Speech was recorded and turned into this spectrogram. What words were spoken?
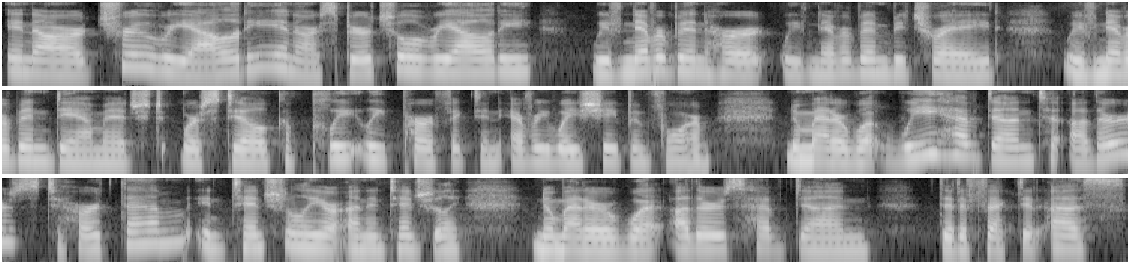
in our true reality, in our spiritual reality, we've never been hurt, we've never been betrayed, We've never been damaged. We're still completely perfect in every way, shape, and form. No matter what we have done to others to hurt them, intentionally or unintentionally, no matter what others have done that affected us,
